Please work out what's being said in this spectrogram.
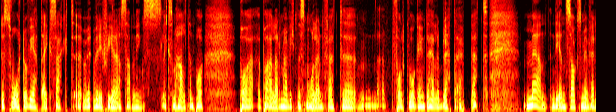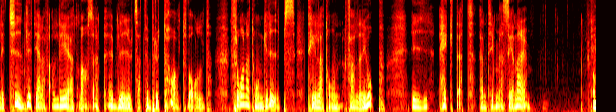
Det är svårt att veta exakt, eh, verifiera sanningshalten liksom, på, på, på alla de här vittnesmålen för att folk vågar inte heller berätta öppet. Men det är en sak som är väldigt tydligt i alla fall. Det är att Masa blir utsatt för brutalt våld. Från att hon grips till att hon faller ihop i häktet en timme senare. Och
